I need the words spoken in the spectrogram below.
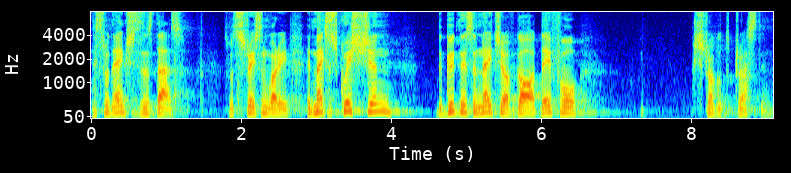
That's what anxiousness does. It's what stress and worry. It makes us question the goodness and nature of God. Therefore, we struggle to trust Him.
